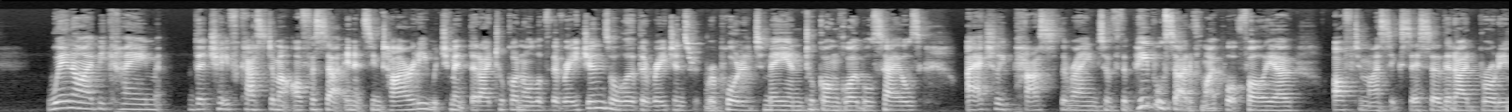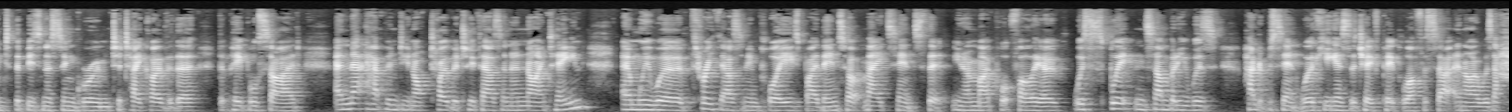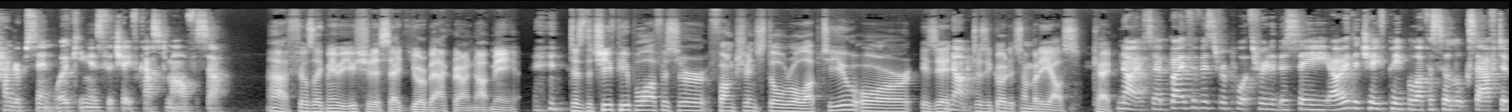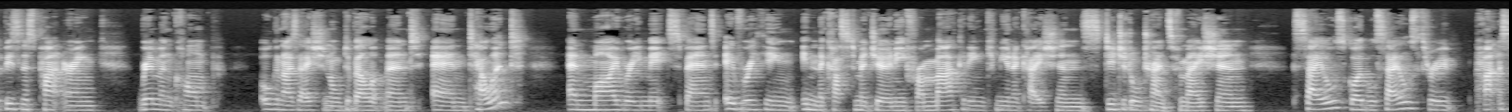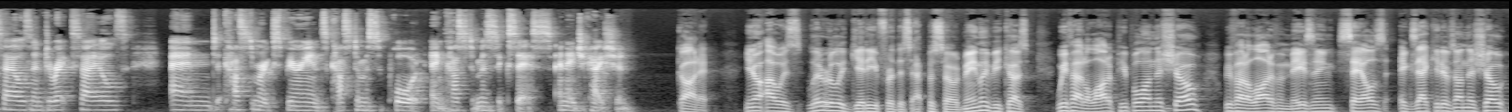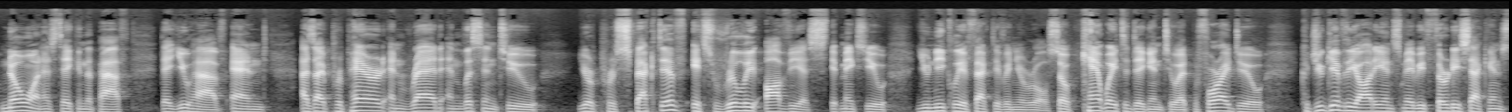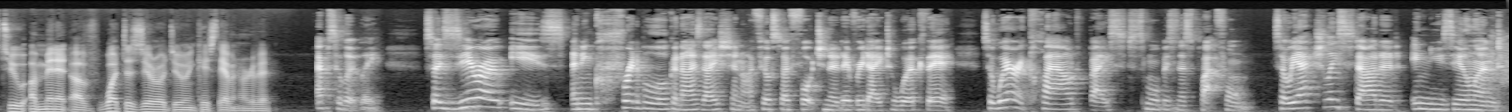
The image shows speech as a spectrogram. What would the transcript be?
When I became the chief customer officer in its entirety, which meant that I took on all of the regions, all of the regions reported to me and took on global sales. I actually passed the reins of the people side of my portfolio off to my successor that I'd brought into the business and groomed to take over the, the people side. And that happened in October 2019. And we were 3,000 employees by then. So it made sense that, you know, my portfolio was split and somebody was 100% working as the chief people officer and I was 100% working as the chief customer officer. Ah, feels like maybe you should have said your background, not me. does the chief people officer function still roll up to you or is it No. does it go to somebody else? Okay. No, so both of us report through to the CEO. The chief people officer looks after business partnering, rem and comp, organizational development, and talent. And my remit spans everything in the customer journey from marketing, communications, digital transformation, sales, global sales through partner sales and direct sales, and customer experience, customer support, and customer success and education. Got it. You know, I was literally giddy for this episode, mainly because we've had a lot of people on this show. We've had a lot of amazing sales executives on this show. No one has taken the path that you have. And as I prepared and read and listened to your perspective, it's really obvious it makes you uniquely effective in your role. So can't wait to dig into it. Before I do, could you give the audience maybe 30 seconds to a minute of what does Xero do in case they haven't heard of it? Absolutely. So, Xero is an incredible organization. I feel so fortunate every day to work there. So, we're a cloud based small business platform. So, we actually started in New Zealand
